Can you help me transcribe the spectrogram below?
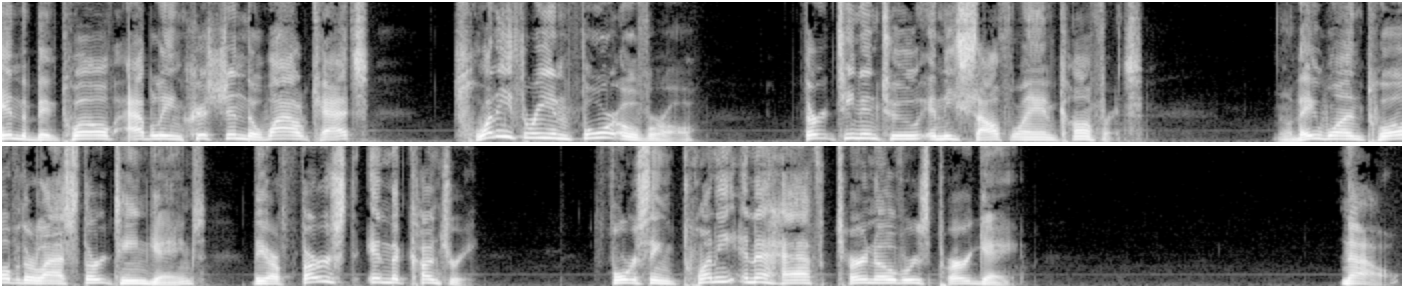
in the Big 12. Abilene Christian, the Wildcats, 23 and 4 overall, 13 and 2 in the Southland Conference. Now, they won 12 of their last 13 games. They are first in the country, forcing 20 and a half turnovers per game. Now,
